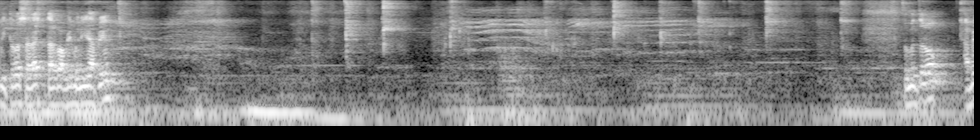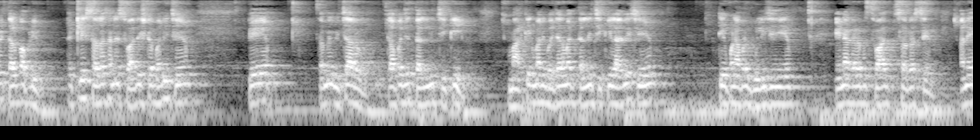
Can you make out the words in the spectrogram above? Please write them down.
મિત્રો, સરસ તલ પાપડી બની આપણી. તો મિત્રો, આપણી તલપાપડી એટલી સરસ અને સ્વાદિષ્ટ બની છે કે તમે વિચારો કે આપણે જે તલની ચીકી માર્કેટમાંની બજારમાં તલની ચીકી લાવીએ છીએ, તે પણ આપણે ભૂલી જઈએ. એના કારણે સ્વાદ સરસ છે. અને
